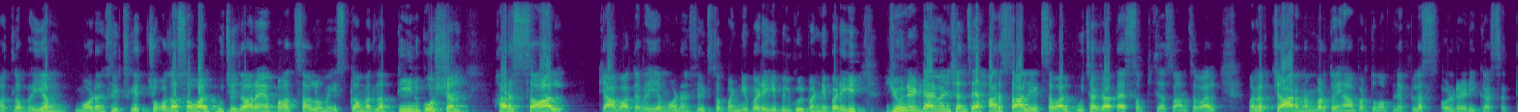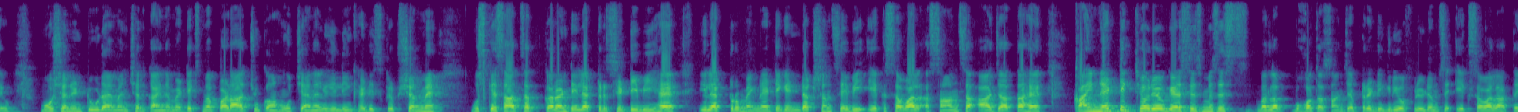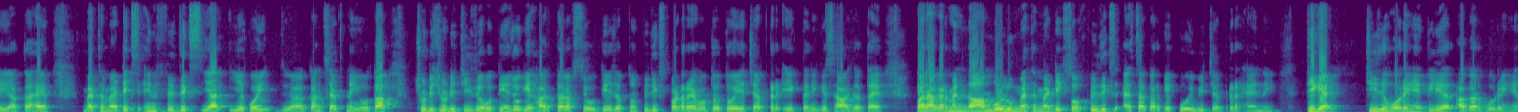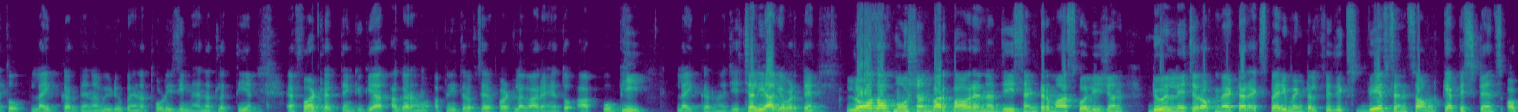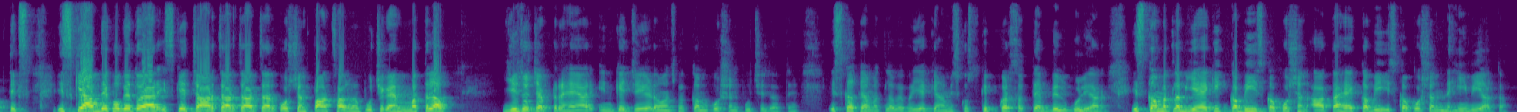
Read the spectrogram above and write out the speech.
मतलब भैया मॉडर्न फिजिक्स के चौदह सवाल पूछे जा रहे हैं पाँच सालों में। इसका मतलब तीन क्वेश्चन हर साल क्या बात है भैया? मॉडर्न फिजिक्स तो पढ़नी पड़ेगी, बिल्कुल पढ़नी पड़ेगी। यूनिट डायमेंशन से हर साल एक सवाल पूछा जाता है, सबसे आसान सवाल मतलब चार नंबर तो यहाँ पर तुम अपने प्लस ऑलरेडी कर सकते हो। Motion in two dimension kinematics में पढ़ा चुका हूँ चैनल की लिंक है डिस्क्रिप्शन में। उसके साथ साथ करंट इलेक्ट्रिसिटी भी है इलेक्ट्रोमैग्नेटिक इंडक्शन से भी एक सवाल आसान सा आ जाता है। काइनेटिक थ्योरी ऑफ़ गैसेस में से मतलब बहुत आसान चैप्टर है डिग्री ऑफ़ फ्रीडम से एक सवाल आता ही आता है। मैथमेटिक्स इन फिजिक्स यार ये कोई कंसेप्ट नहीं होता। छोटी छोटी चीज़ें होती हैं जो कि हर तरफ़ से होती है। जब तुम फिजिक्स पढ़ रहे होते हो तो ये चैप्टर एक तरीके से आ जाता है। पर अगर मैं नाम बोलूँ मैथमेटिक्स ऑफ़ फिजिक्स ऐसा करके कोई भी चैप्टर है नहीं। ठीक है? चीज़ें हो रही हैं क्लियर अगर हो रही हैं तो लाइक कर देना वीडियो को, है ना? थोड़ी सी मेहनत लगती है। एफर्ट लगते हैं, क्योंकि यार, अगर हम अपनी तरफ़ से एफर्ट लगा रहे हैं तो आपको भी लाइक करना चाहिए। चलिए आगे बढ़ते हैं। Laws of motion work power energy centre mass collision dual nature of matter experimental physics waves and sound capacitance optics इसके आप देखोगे तो यार, इसके चार चार चार चार क्वेश्चन पाँच साल में पूछे गए। मतलब ये जो चैप्टर है यार, इनके जे एडवांस में कम क्वेश्चन पूछे जाते हैं। इसका क्या मतलब है भैया कि हम इसको स्किप कर सकते हैं? बिल्कुल यार। इसका मतलब यह है कि कभी इसका क्वेश्चन आता है, कभी इसका क्वेश्चन नहीं भी आता।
